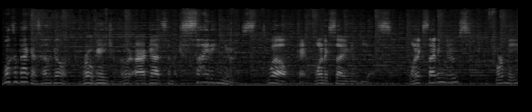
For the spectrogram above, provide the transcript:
Welcome back, guys. How's it going? Rogue Angel. I got some exciting news. Well, okay, one exciting, yes, one exciting news for me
